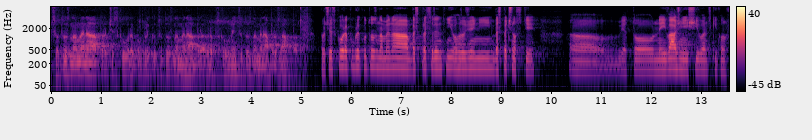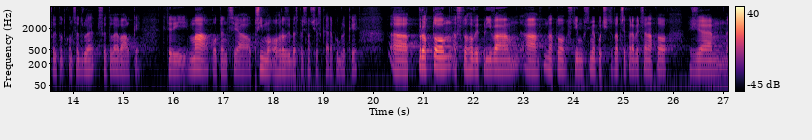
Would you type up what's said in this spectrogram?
co to znamená pro Českou republiku, co to znamená pro Evropskou unii, co to znamená pro Západ? Pro Českou republiku to znamená bezprecedentní ohrožení bezpečnosti. Ehm, je to nejvážnější vojenský konflikt od konce druhé světové války, který má potenciál přímo ohrozit bezpečnost České republiky. Ehm, proto z toho vyplývá, a na to s tím musíme počítat a připravit se na to, že eh,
